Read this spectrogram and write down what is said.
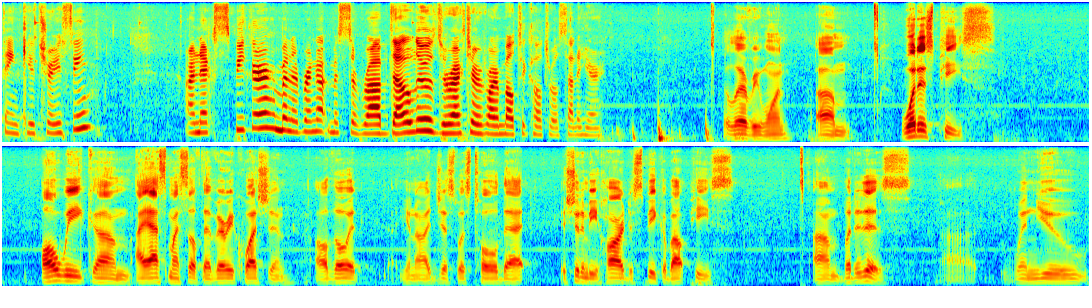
Thank you, Tracy. Our next speaker, I'm going to bring up Mr. Rob Delalu, Director of our Multicultural Center here. Hello, everyone. Um, what is peace? All week, um, I asked myself that very question, although it, you know, I just was told that it shouldn't be hard to speak about peace. Um, but it is. Uh, when you,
